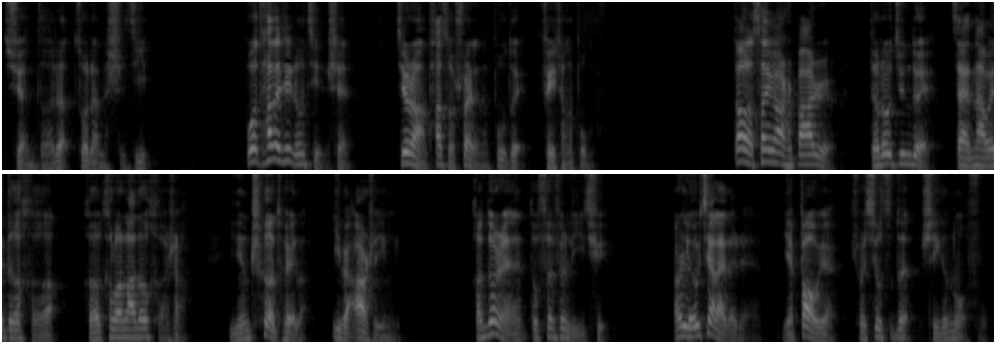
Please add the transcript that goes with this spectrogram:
选择着作战的时机。不过他的这种谨慎就让他所率领的部队非常的不满。到了三月二十八日。德州军队在纳维德河和科罗拉多河上已经撤退了一百二十英里，很多人都纷纷离去，而留下来的人也抱怨说休斯顿是一个懦夫。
